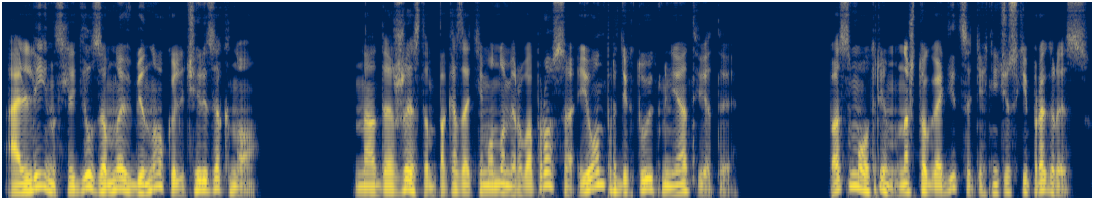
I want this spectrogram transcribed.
А Лин следил за мной в бинокль через окно. Надо жестом показать ему номер вопроса, и он продиктует мне ответы. Посмотрим, на что годится технический прогресс.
